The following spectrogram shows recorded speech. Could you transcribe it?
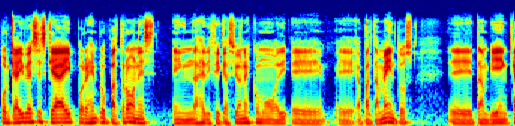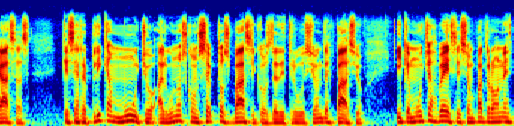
Porque hay veces que hay, por ejemplo, patrones en las edificaciones como eh, eh, apartamentos, eh, también casas, que se replican mucho algunos conceptos básicos de distribución de espacio y que muchas veces son patrones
